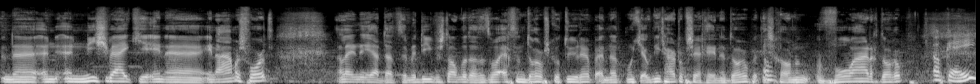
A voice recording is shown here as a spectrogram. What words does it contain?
Een, eh, een, een nichewijkje in, eh, in Amersfoort. Alleen ja, dat, met die verstanden dat het wel echt een dorpscultuur hebt. En dat moet je ook niet hardop zeggen in het dorp. Het is Oh. gewoon een volwaardig dorp. Oké,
